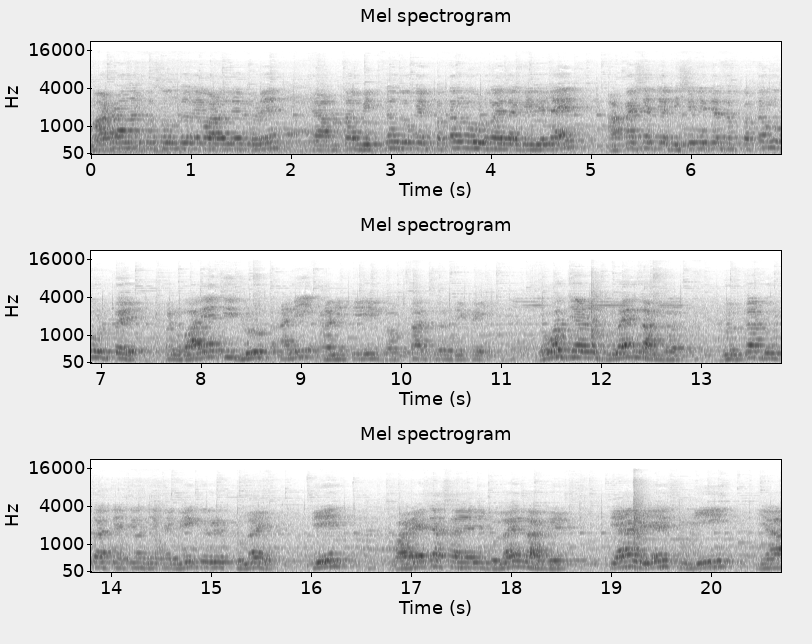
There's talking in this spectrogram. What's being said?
माडरानाचं सौंदर्य वाढवल्यामुळे आमचा मित्र जो काही पतंग उडवायला गेलेला आहे आकाशाच्या दिशेने त्याचं पतंग उडतंय. पण वाऱ्याची झुळूक आली आणि ते गवताचं जे काही गवत ज्यावेळेस झुलायला लागलं डुलता डुलता त्याच्यावर जे काही वेगवेगळे फुलं आहेत ते वाऱ्याच्या साह्याने डुलायला लागले. त्यावेळेस मी या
